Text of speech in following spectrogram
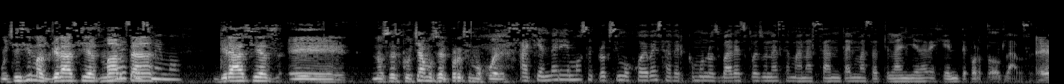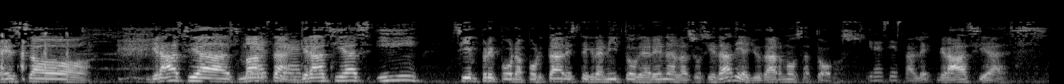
Muchísimas gracias, Marta. Gracias, Memo. Gracias. Eh, nos escuchamos el próximo jueves. Aquí andaremos el próximo jueves a ver cómo nos va después de una Semana Santa en Mazatlán llena de gente por todos lados. Eso. Gracias, Marta. Gracias. y siempre por aportar este granito de arena a la sociedad y ayudarnos a todos. Gracias. ¿Vale? Gracias.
